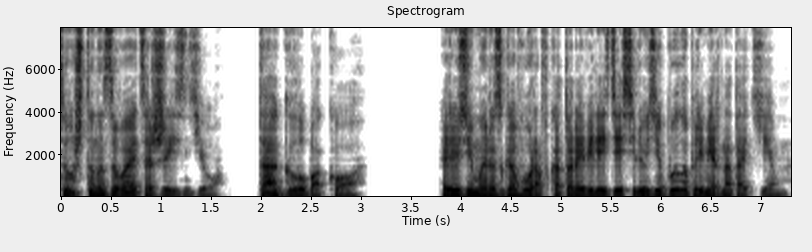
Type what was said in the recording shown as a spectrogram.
то, что называется жизнью. Так глубоко. Резюме разговоров, которые вели здесь люди, было примерно таким.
